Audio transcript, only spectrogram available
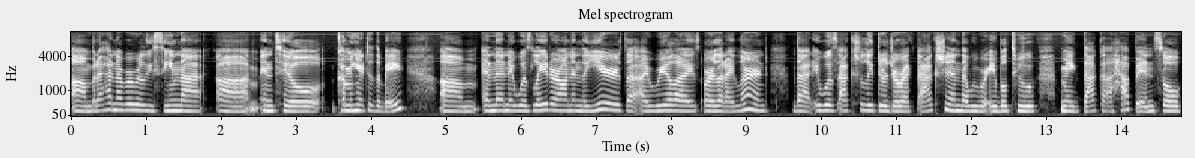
Um, but I had never really seen that um, until coming here to the Bay. Um, and then it was later on in the years that I realized or that I learned that it was actually through direct action that we were able to make DACA happen. So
